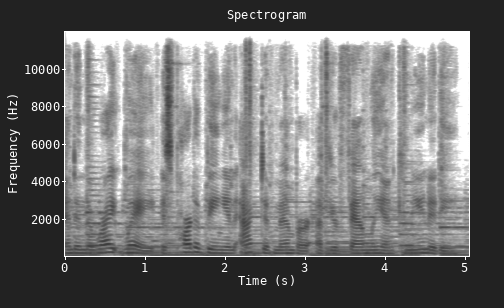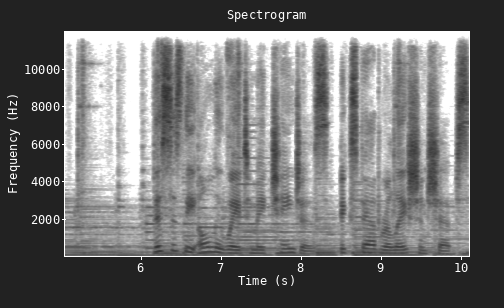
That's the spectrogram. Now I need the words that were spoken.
and in the right way is part of being an active member of your family and community. This is the only way to make changes, expand relationships,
